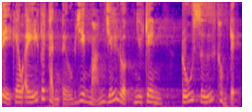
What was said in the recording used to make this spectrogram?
Tỳ kheo ấy phải thành tựu viên mãn giới luật như trên Trú xứ không tịch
